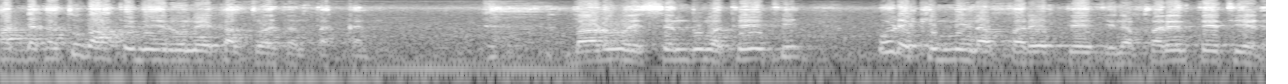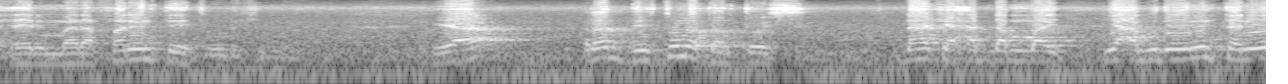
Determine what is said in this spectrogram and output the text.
حدك تبع تديرون يكلتوا يتنتكل بارو يسندو متيتي ولكني نفرين تيتي نفرين تيتي الحين ما نفرين تيتي ولكني يا ردي توما تنتوش. داك حد ما يعبدون انتني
